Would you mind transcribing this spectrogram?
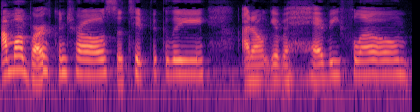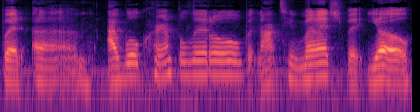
I'm on birth control, so typically I don't give a heavy flow, but um, I will cramp a little, but not too much. But yo,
